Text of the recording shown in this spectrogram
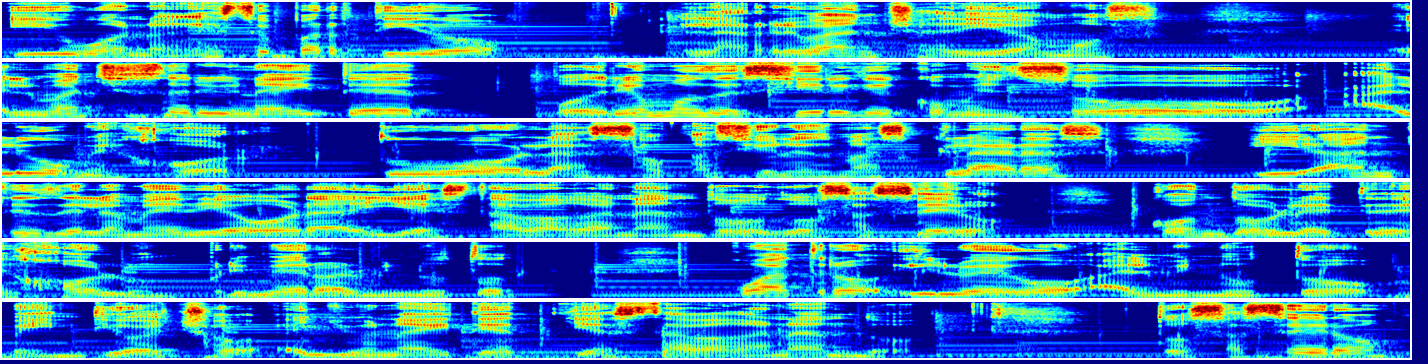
Y bueno, en este partido la revancha, digamos, el Manchester United podríamos decir que comenzó algo mejor. Tuvo las ocasiones más claras y antes de la media hora ya estaba ganando 2 a 0 con doblete de Holland. Primero al minuto 4 y luego al minuto 28 el United ya estaba ganando 2 a 0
